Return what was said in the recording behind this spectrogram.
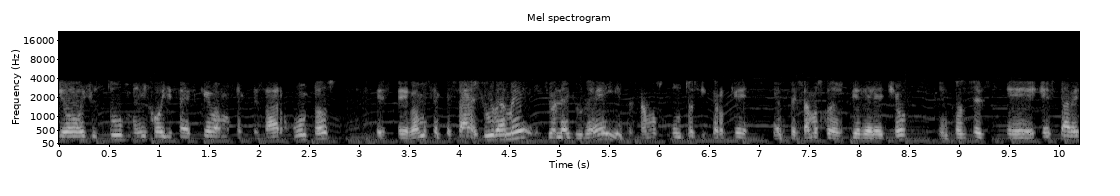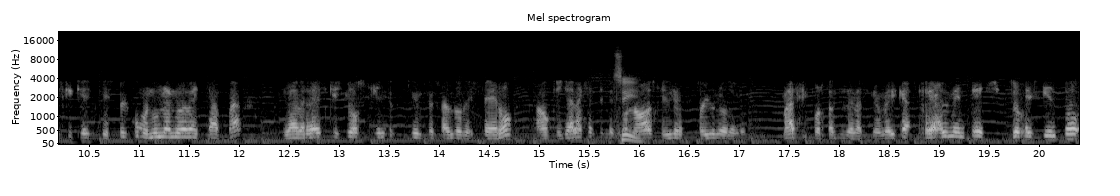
vio YouTube, me dijo, oye, ¿sabes qué? Vamos a empezar juntos, este, vamos a empezar, ayúdame. Yo le ayudé y empezamos juntos y creo que empezamos con el pie derecho. Entonces, eh, esta vez que estoy como en una nueva etapa, la verdad es que yo siento que estoy empezando de cero, aunque ya la gente me conoce, que soy uno de los más importantes de Latinoamérica, realmente yo me siento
